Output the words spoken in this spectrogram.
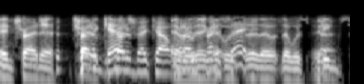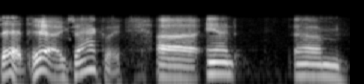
and try to try try, to- catch try to make out what I was trying to was say. that, that was Yeah. being said. Yeah, exactly. Uh, and um,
